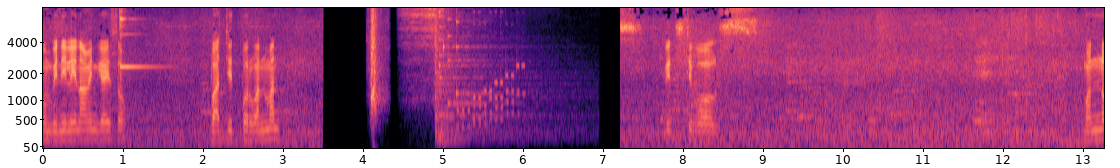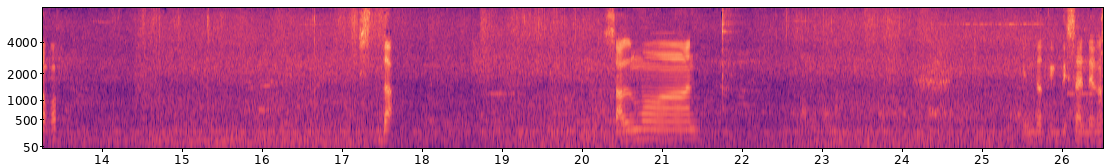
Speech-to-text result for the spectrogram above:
itong binili namin guys oh. Budget for one month. Vegetables. Manok oh. Isda. Salmon. Pindot kig design din no.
